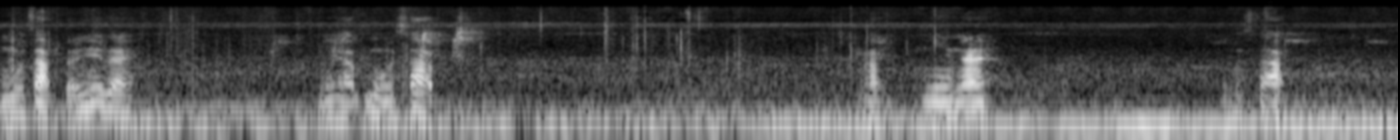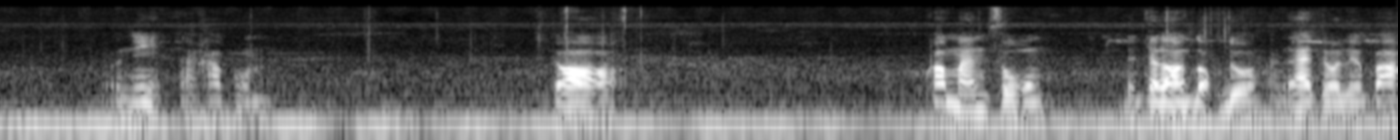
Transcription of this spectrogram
หมูสับตัวนี้เลยนี่ครับหมูสับครับนี่นะหมูสับตัวนี้นะครับผม ก็ความมันสูง เดี๋ยวจะลองตกดูได้ตัวหรือเปล่า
